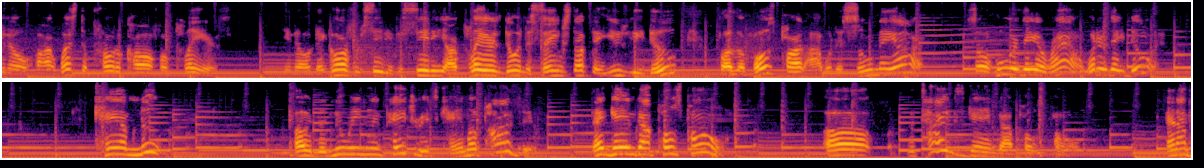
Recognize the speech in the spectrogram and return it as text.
you know, are, what's the protocol for players? You know, they're going from city to city. Are players doing the same stuff they usually do? For the most part, I would assume they are. So who are they around? What are they doing? Cam Newton of the New England Patriots came up positive. That game got postponed. Uh, the Titans game got postponed. And I'm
